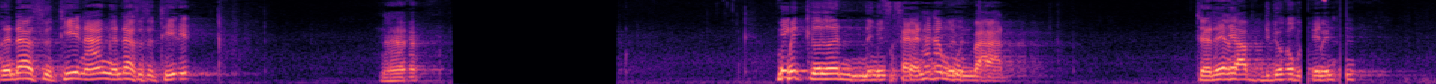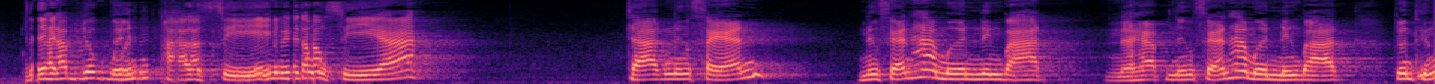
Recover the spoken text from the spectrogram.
เงินได้สุทธินะ เงินได้สุทธินะ ไม่เกินหนึ่งแสนห้าหมื่นบาท จะได้รับยกเว้นได้รับยกเว้นภาษีไม่ต้องเสีย จากหนึ่งแสนหนึ่งแสนห้าหมื่นหนึ่งบาทนะครับหนึ่งแสนห้าหมื่นหนึ่งบาท จนถึง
